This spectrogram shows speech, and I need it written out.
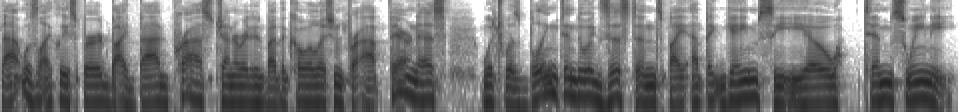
That was likely spurred by bad press generated by the Coalition for App Fairness, which was blinked into existence by Epic Games CEO Tim Sweeney.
